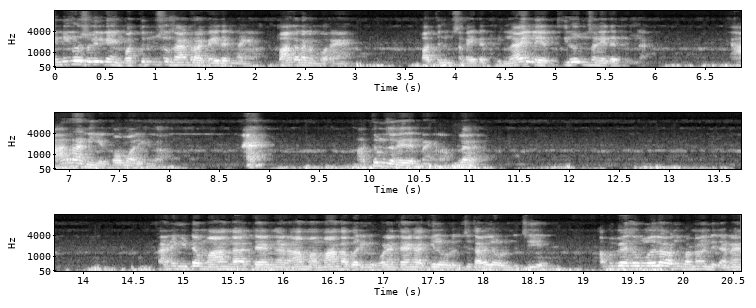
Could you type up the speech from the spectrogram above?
இன்னைக்கு கூட சொல்லியிருக்காங்க பத்து நிமிஷம் சாண்டரா கை தட்டினாங்க. பார்க்க தானே போகிறேன் பத்து நிமிஷம் கை தட்டுறீங்களா? இல்லை இருபது நிமிஷம் கை தட்டுறீங்களா? யாரா நீங்கள் கோமாளிங்களா ஆ? பத்து நிமிஷம் கை தட்டினாங்களாம்ல? கணிக்கிட்ட மாங்காய் தேங்காய் ஆமாம் மாங்காய் பறிக்க போனேன். தேங்காய் கீழே விழுந்துச்சு தலையில் விழுந்துச்சு. அப்போ பேசும்போதெல்லாம் வந்து பண்ண வேண்டியதானே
